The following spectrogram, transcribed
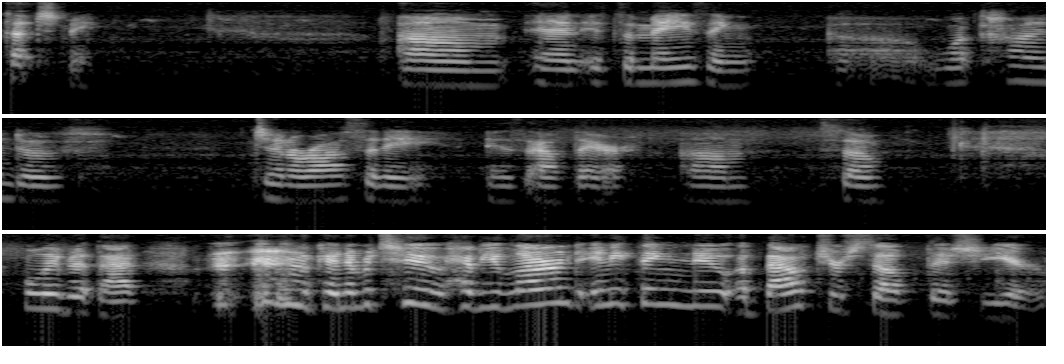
touched me. Um, and it's amazing uh, what kind of generosity is out there. Um, so we'll leave it at that. okay, number two, have you learned anything new about yourself this year?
